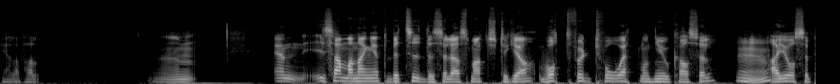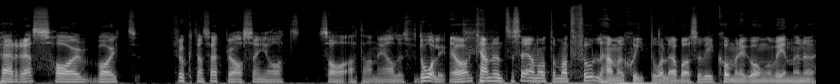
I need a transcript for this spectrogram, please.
i alla fall. Mm. En i sammanhanget betydelselös match tycker jag. Watford 2-1 mot Newcastle. Mm. Ayose Perez har varit fruktansvärt bra sen jag sa att han är alldeles för dålig. Ja, kan du inte säga något om att Fulham är skitdåliga bara så vi kommer igång och vinner nu?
